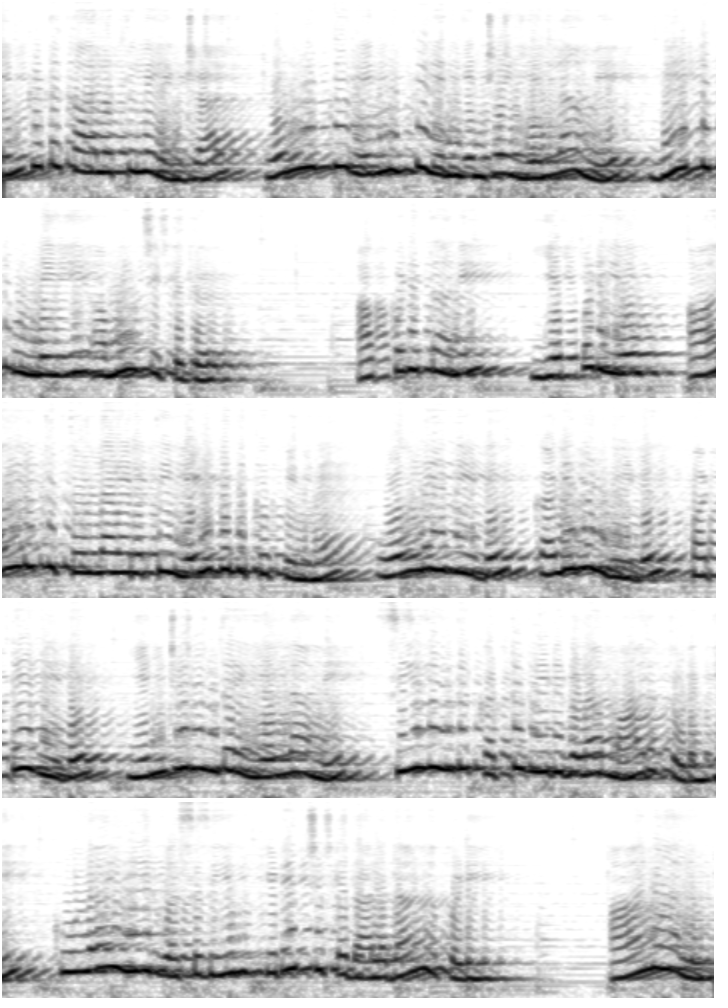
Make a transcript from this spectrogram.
என்கிட்ட காலத்துல என்றால் ஒண்ணுக்கு ரெண்டுக்கு என்கின்ற எல்லாமே வீட்டுக்குள்ளேயே அமைஞ்சிட்டது. அப்படித்தானே? எப்படியோ ஆயிரத்தி தொள்ளாயிரத்தி எழுபதுக்கு பின்னர் ஓலை வீடு கழிவம் வீடு பட்டை வீடு என்றிருந்த எல்லாமே சீலிந்து கட்டு வீடுகளா மாறத் தொடங்கி குழாய் நீர் வசதியும் கிடைச்சிட்டதாலதான் அப்படி. ஆனாலும்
